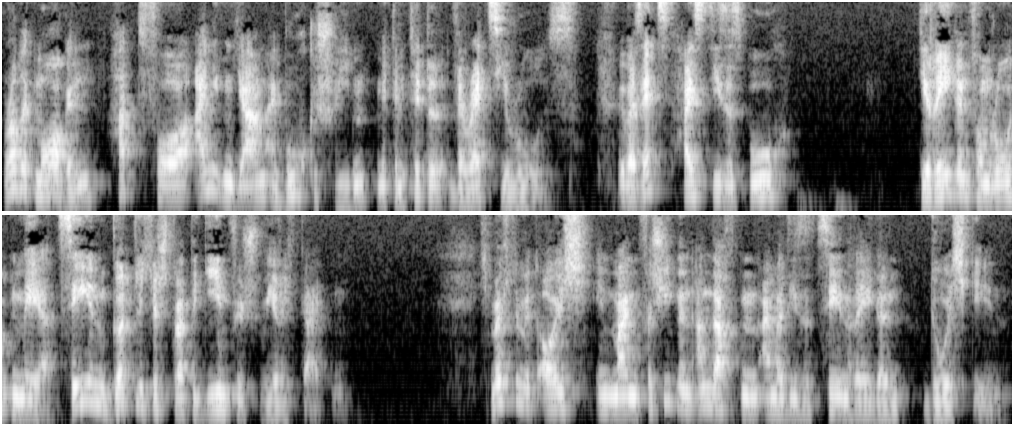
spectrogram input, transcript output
Robert Morgan hat vor einigen Jahren ein Buch geschrieben mit dem Titel The Red Sea Rules. Übersetzt heißt dieses Buch Die Regeln vom Roten Meer. Zehn göttliche Strategien für Schwierigkeiten. Ich möchte mit euch in meinen verschiedenen Andachten einmal diese zehn Regeln durchgehen.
